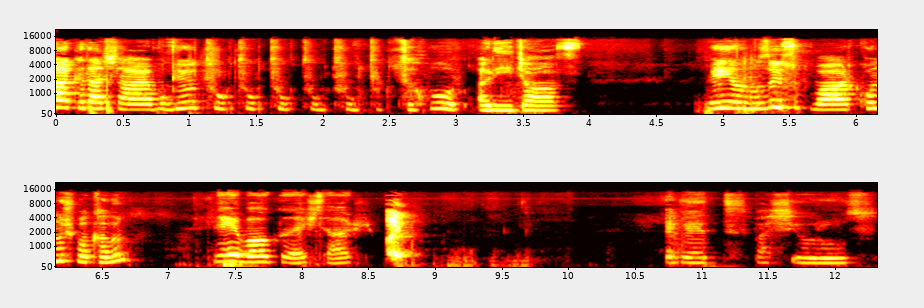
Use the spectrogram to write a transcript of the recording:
arkadaşlar. Bugün tuk tuk tuk tuk tuk tuk sahur arayacağız. Ve yanımızda Yusuf var. Konuş bakalım. Merhaba arkadaşlar. Evet, başlıyoruz.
